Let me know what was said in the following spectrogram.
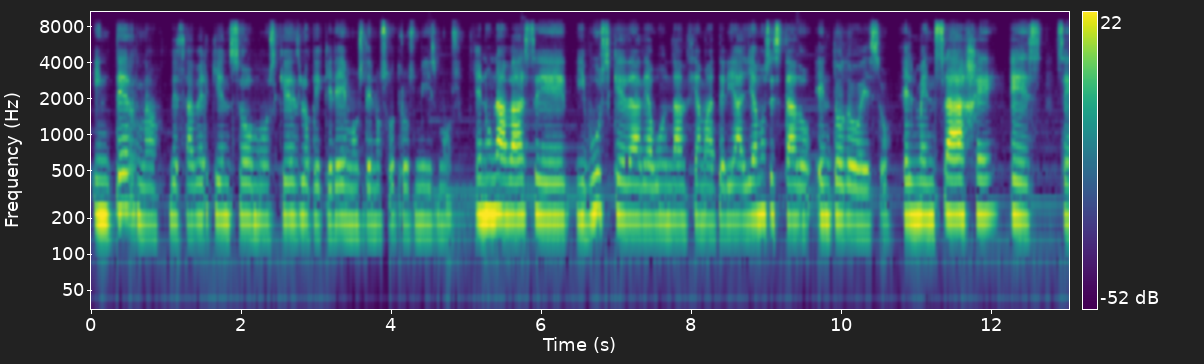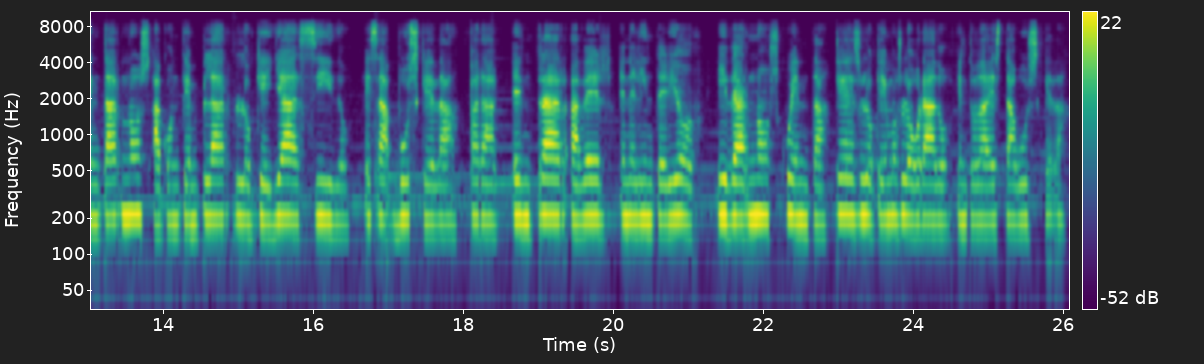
interna de saber quién somos, qué es lo que queremos de nosotros mismos. En una base y búsqueda de abundancia material ya hemos estado en todo eso. El mensaje es sentarnos a contemplar lo que ya ha sido esa búsqueda para entrar a ver en el interior y darnos cuenta qué es lo que hemos logrado en toda esta búsqueda.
